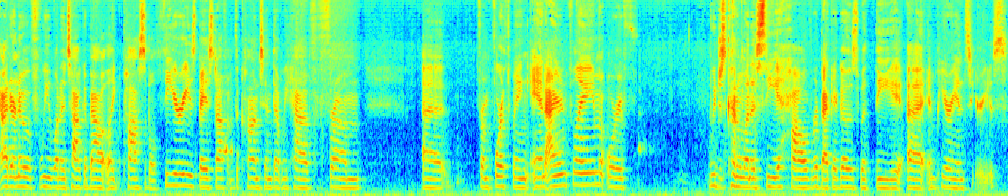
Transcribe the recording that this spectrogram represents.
I don't know if we want to talk about like possible theories based off of the content that we have from uh, from Fourth Wing and Iron Flame, or if we just kind of want to see how Rebecca goes with the uh, Empyrean series.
